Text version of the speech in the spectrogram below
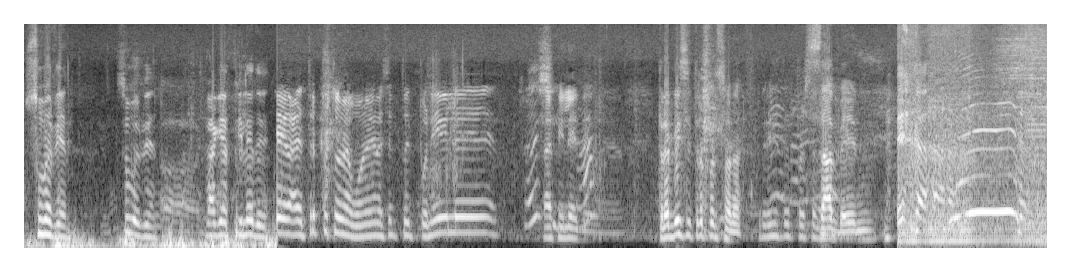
Súper bien, súper bien. Va a quedar filete. Eh, Hay tres personas, bueno, hay un asiento disponible. A filete. Tres bicis, tres personas. Tres, tres personas. Saben.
